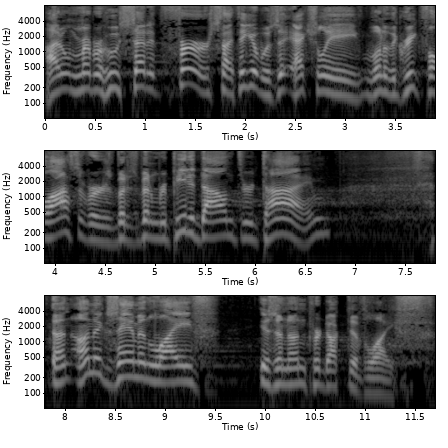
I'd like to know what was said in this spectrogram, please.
I don't remember who said it first. I think it was actually one of the Greek philosophers, but it's been repeated down through time. An unexamined life is an unproductive life.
